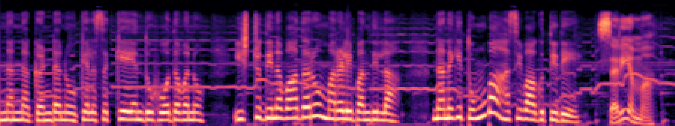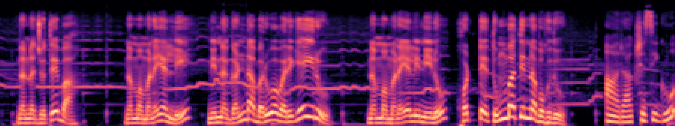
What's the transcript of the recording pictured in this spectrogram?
ನನ್ನ ಗಂಡನು ಕೆಲಸಕ್ಕೆ ಎಂದು ಹೋದವನು ಇಷ್ಟು ದಿನವಾದರೂ ಮರಳಿ ಬಂದಿಲ್ಲ. ನನಗೆ ತುಂಬಾ ಹಸಿವಾಗುತ್ತಿದೆ. ಸರಿ ಅಮ್ಮ ನನ್ನ ಜೊತೆ ಬಾ. ನಮ್ಮ ಮನೆಯಲ್ಲಿ ನಿನ್ನ ಗಂಡ ಬರುವವರೆಗೇ ಇರು. ನಮ್ಮ ಮನೆಯಲ್ಲಿ ನೀನು ಹೊಟ್ಟೆ ತುಂಬ ತಿನ್ನಬಹುದು. ಆ ರಾಕ್ಷಸಿಗೂ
